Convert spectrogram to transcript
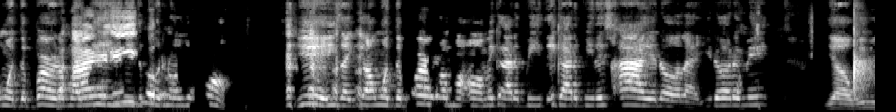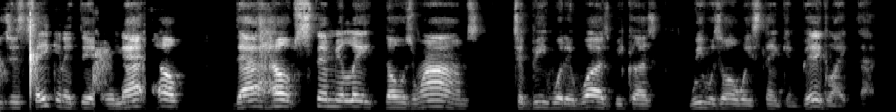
I want the bird. I'm like, yeah, you need to put it on your arm yeah, he's like, yo, I want the bird on my arm. It gotta be, it gotta be this high and all that. You know what I mean? Yo, we was just taking it there, and that helped. That helped stimulate those rhymes to be what it was because we was always thinking big like that.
